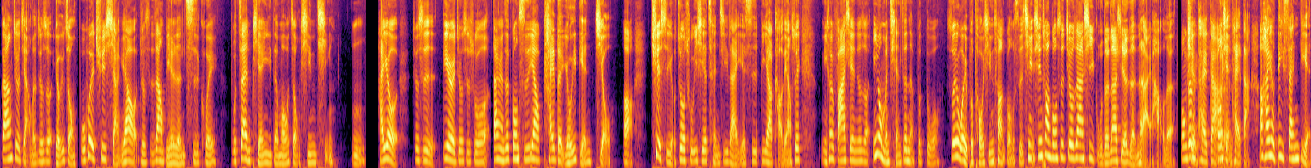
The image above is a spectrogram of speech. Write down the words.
刚刚就讲的，就是说有一种不会去想要，就是让别人吃亏、不占便宜的某种心情。嗯，还有就是第二，就是说，当然这公司要开的有一点久啊，确实有做出一些成绩来，也是必要考量。所以你会发现，就是说，因为我们钱真的不多，所以我也不投新创公司。新新创公司就让戏股的那些人来好了，风险太大，风险太大啊。还有第三点，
